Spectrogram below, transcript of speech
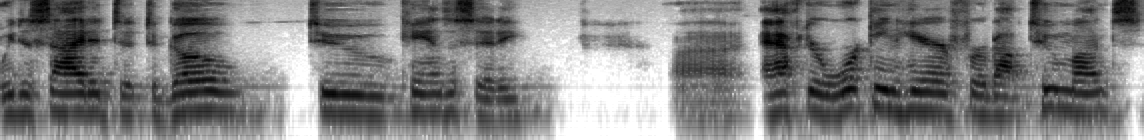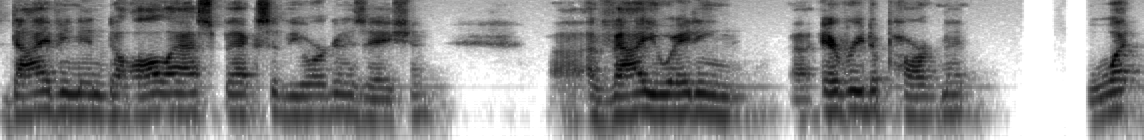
we decided to, to go to Kansas City. Uh, after working here for about two months, diving into all aspects of the organization, uh, evaluating uh, every department, what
